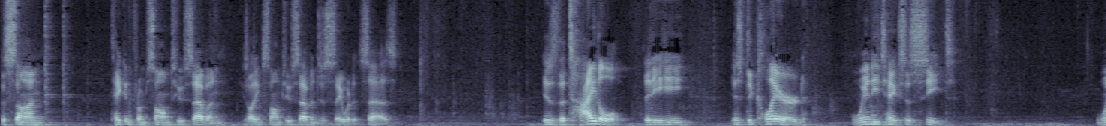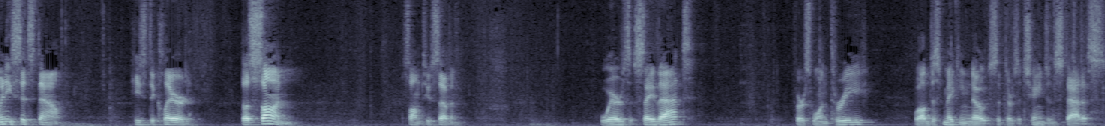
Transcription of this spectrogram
the Son, taken from Psalm 2.7, he's letting Psalm 2.7 just say what it says, is the title that he is declared when he takes his seat. When he sits down, he's declared the Son Psalm 2:7. Where does it say that? Verse 1 3. Well, I'm just making notes that there's a change in status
